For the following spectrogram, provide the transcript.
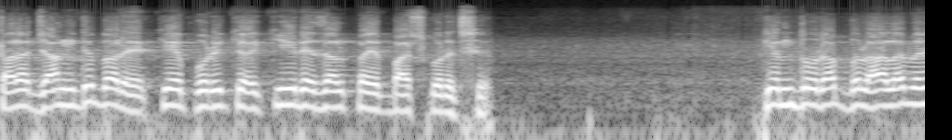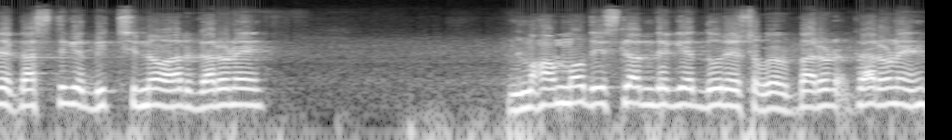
তারা জানতে পারে কে পরীক্ষায় কি রেজাল্ট পেয়ে, পাশ করেছে। কিন্তু রাব্বুল আলমের কাছ থেকে বিচ্ছিন্ন হওয়ার কারণে মোহাম্মদ ইসলাম থেকে দূরে কারণ-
